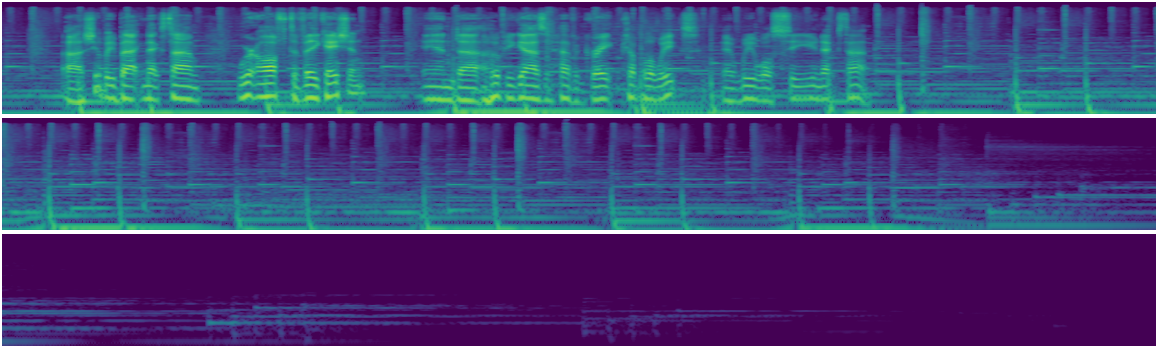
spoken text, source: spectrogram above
uh, she'll be back next time. We're off to vacation, and uh, I hope you guys have a great couple of weeks, and we will see you next time.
